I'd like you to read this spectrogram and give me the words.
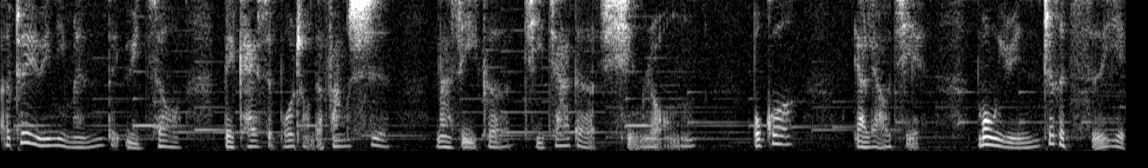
而对于你们的宇宙被开始播种的方式，那是一个极佳的形容。不过，要了解“梦云”这个词也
